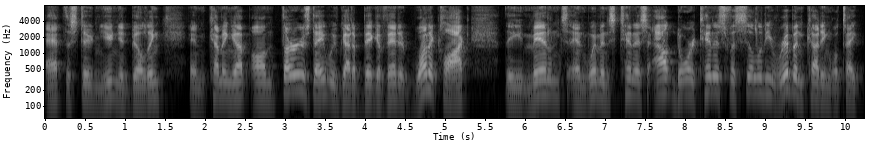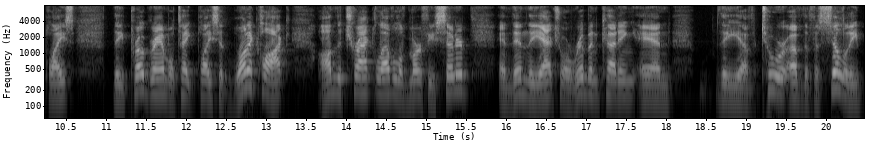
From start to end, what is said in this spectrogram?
at the Student Union Building. And coming up on Thursday, we've got a big event at 1 o'clock. The men's and women's tennis outdoor tennis facility ribbon cutting will take place. The program will take place at 1 o'clock on the track level of Murphy Center, and then the actual ribbon cutting and the uh, tour of the facility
